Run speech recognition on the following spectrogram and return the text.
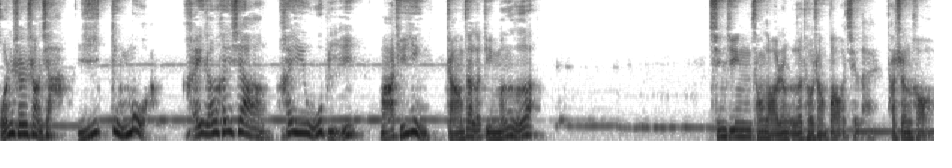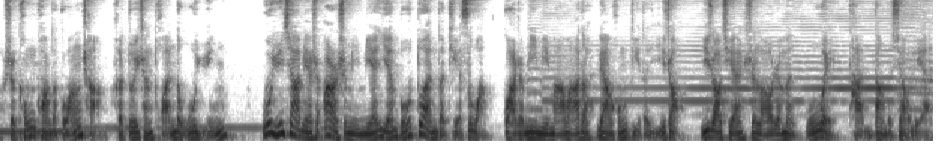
浑身上下一定墨。黑人黑相，黑无比，马蹄印长在了顶门额。青筋从老人额头上抱起来，他身后是空旷的广场和堆成团的乌云，乌云下面是二十米绵延不断的铁丝网，挂着密密麻麻的亮红底的遗照，遗照前是老人们无畏坦荡的笑脸。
